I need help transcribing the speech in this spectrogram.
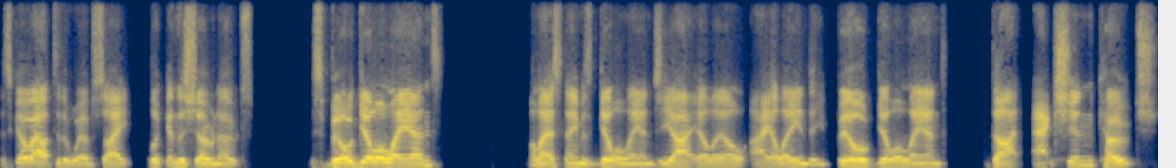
is go out to the website, look in the show notes. It's Bill Gilliland. My last name is Gilliland, G I L L I L A N D, Bill Gilliland dot action coach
